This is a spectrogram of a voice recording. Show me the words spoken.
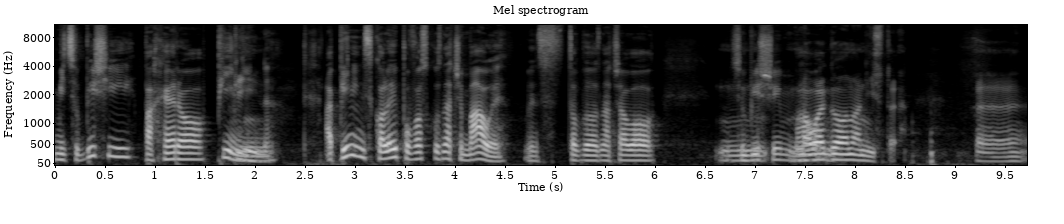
Mitsubishi Pajero Pinin. Pinin. A Pinin z kolei po włosku znaczy mały, więc to by oznaczało Mitsubishi mały. Małego onanistę. E,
